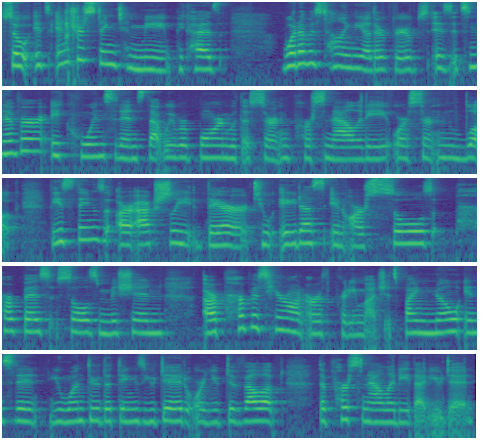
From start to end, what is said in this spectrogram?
So it's interesting to me because what I was telling the other groups is it's never a coincidence that we were born with a certain personality or a certain look. These things are actually there to aid us in our soul's purpose, soul's mission, our purpose here on earth pretty much. It's by no incident you went through the things you did or you developed the personality that you did.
